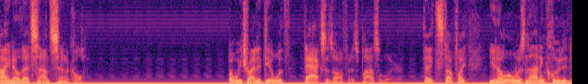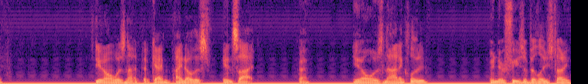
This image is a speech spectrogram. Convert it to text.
I know that sounds cynical, but we try to deal with facts as often as possible here. That stuff like, you know what was not included? You know what was not? Okay. I know this inside. Okay. You know what was not included? in their feasibility study.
